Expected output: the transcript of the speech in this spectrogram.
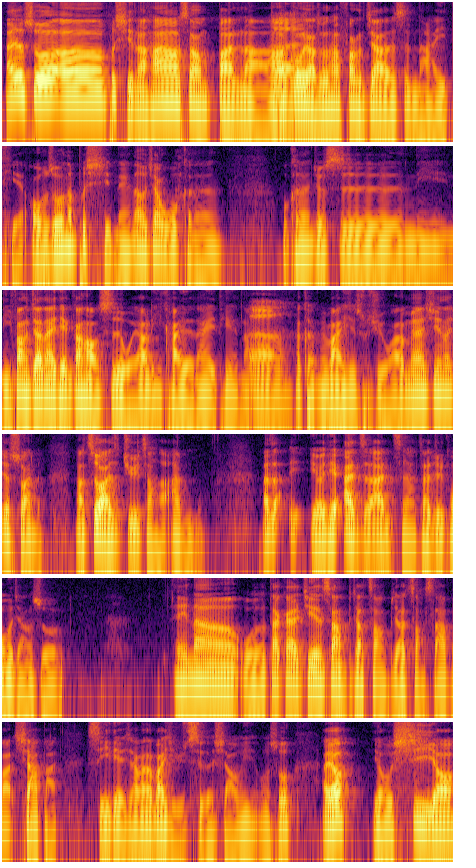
他就说，呃，不行了，他要上班了。然后跟我讲说，他放假的是哪一天？哦，我说那不行呢，那我这样我可能，我可能就是你，你放假那一天刚好是我要离开的那一天了。嗯，那可能没办法一起出去玩，没关系，那就算了。然后之后还是继续找他按摩。他在有一天按着按着啊，他就跟我讲说：“哎，那我大概今天上比较早，比较早下班，下班十一点下班，要不要一起去吃个宵夜？”我说：“哎呦，有戏哦，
